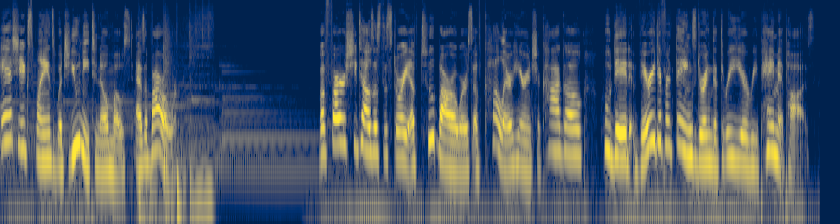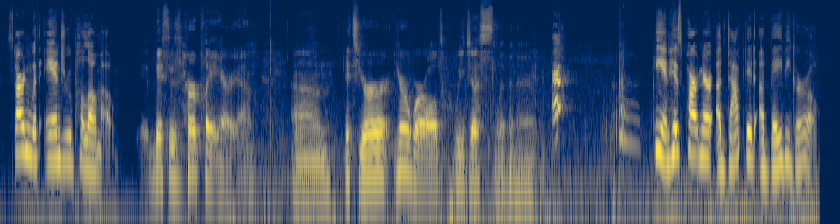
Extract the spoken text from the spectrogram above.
and she explains what you need to know most as a borrower. But first, she tells us the story of two borrowers of color here in Chicago who did very different things during the three year repayment pause starting with Andrew Palomo. This is her play area. Um, it's your your world. We just live in it. He and his partner adopted a baby girl.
